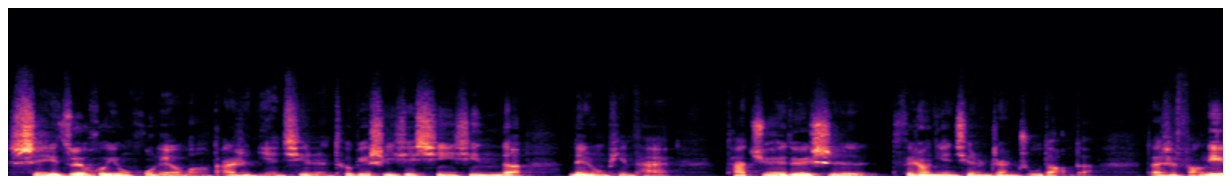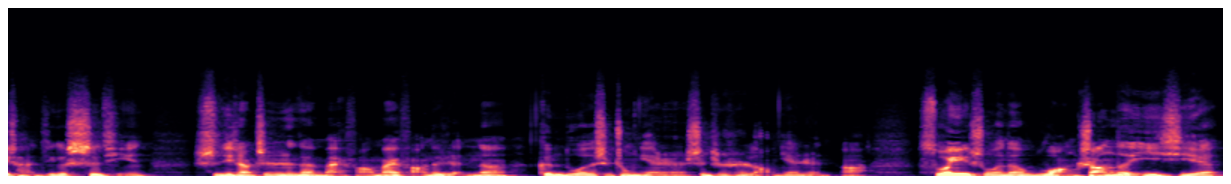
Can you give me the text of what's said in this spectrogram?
谁最会用互联网？当然是年轻人，特别是一些新兴的内容平台，它绝对是非常年轻人占主导的。但是房地产这个事情，实际上真正在买房卖房的人呢，更多的是中年人，甚至是老年人啊。所以说呢，网上的一些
